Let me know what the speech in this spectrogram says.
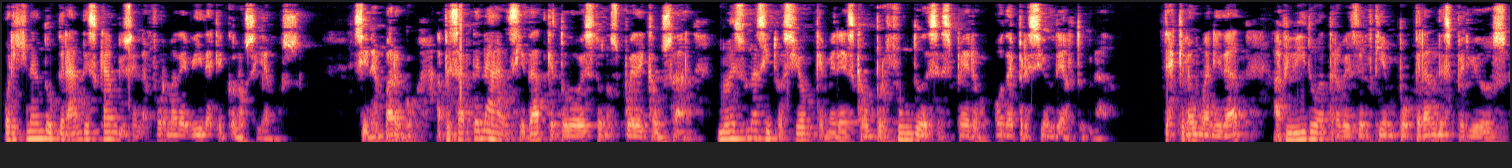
originando grandes cambios en la forma de vida que conocíamos. Sin embargo, a pesar de la ansiedad que todo esto nos puede causar, no es una situación que merezca un profundo desespero o depresión de alto grado, ya que la humanidad ha vivido a través del tiempo grandes periodos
